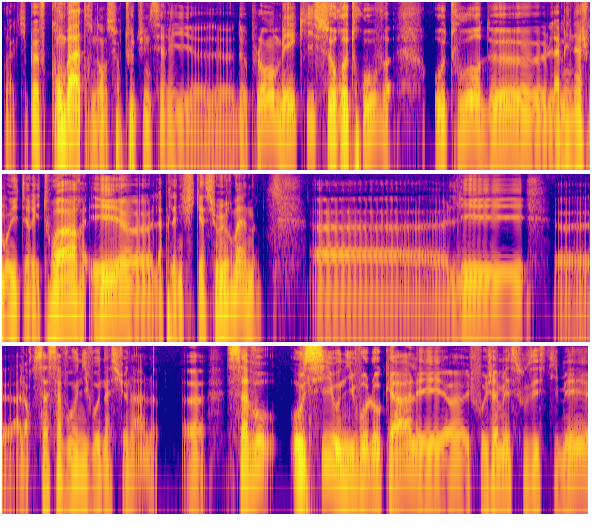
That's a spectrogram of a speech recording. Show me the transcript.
quoi, qui peuvent combattre dans, sur toute une série de plans, mais qui se retrouvent autour de euh, l'aménagement du territoire et euh, la planification urbaine. Euh, les, alors ça, ça vaut au niveau national. ça vaut aussi au niveau local et il il faut jamais sous-estimer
